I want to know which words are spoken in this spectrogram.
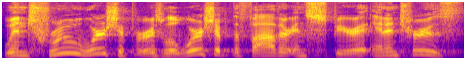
when true worshipers will worship the Father in spirit and in truth.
